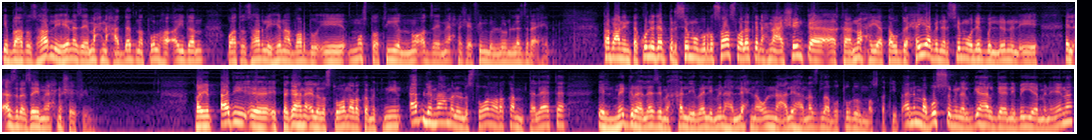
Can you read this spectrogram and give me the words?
يبقى هتظهر لي هنا زي ما إحنا حددنا طولها أيضا وهتظهر لي هنا برضو إيه؟ مستطيل نقط زي ما إحنا شايفين باللون الأزرق هنا. طبعا أنت كل ده بترسمه بالرصاص ولكن إحنا عشان كناحيه توضيحية بنرسمه ليك باللون الإيه؟ الأزرق زي ما إحنا شايفين. طيب ادي آه اتجهنا إلى الاسطوانة رقم اتنين. قبل ما اعمل الاسطوانة رقم ثلاثة المجرى لازم اخلي بالي منها اللي إحنا قلنا عليها نازلة بطول المسقط يبقى أنا لما ابص من الجهة الجانبية من هنا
